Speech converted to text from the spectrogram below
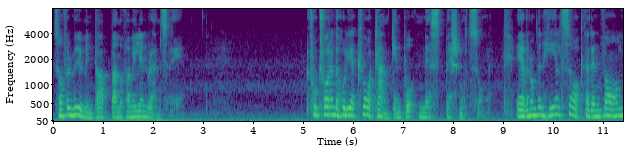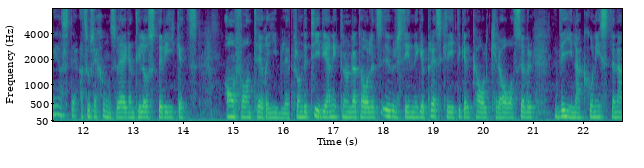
som för Muminpappan och familjen Ramsay. Fortfarande håller jag kvar tanken på Nest Berchmottsång. Även om den helt saknar den vanligaste associationsvägen till Österrikets enfant terrible från det tidiga 1900-talets ursinnige presskritiker Karl Kras över vinaktionisterna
